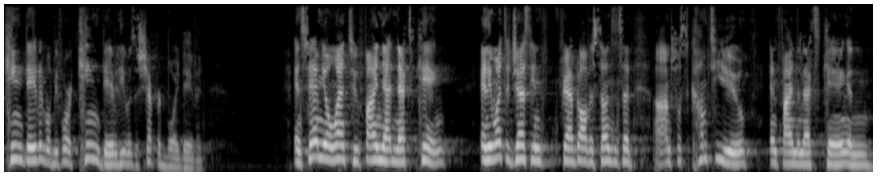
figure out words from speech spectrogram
King David? Well, before King David, he was a shepherd boy David. And Samuel went to find that next king. And he went to Jesse and grabbed all of his sons and said, uh, I'm supposed to come to you and find the next king. And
